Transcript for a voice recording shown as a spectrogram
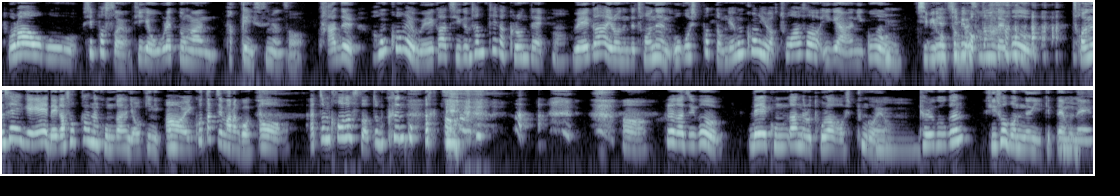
돌아오고 싶었어요. 되게 오랫동안 밖에 있으면서. 다들 홍콩에 왜 가? 지금 상태가 그런데 어. 왜 가? 이러는데 저는 오고 싶었던 게 홍콩이 막 좋아서 이게 아니고 응. 집이 그냥 집이. 걱정되고 전 세계에 내가 속하는 공간은 여기니까. 어, 이 코딱지만한 곳. 어. 아, 좀 커졌어. 좀큰 꼭딱지. 어. 그래가지고 내 공간으로 돌아가고 싶은 거예요. 음. 결국은 귀소 본능이 있기 때문에.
